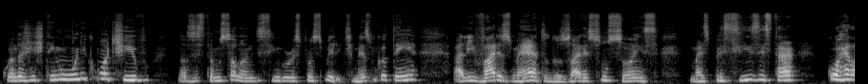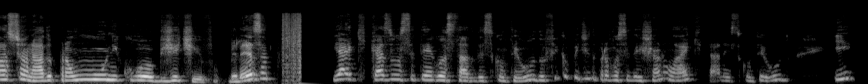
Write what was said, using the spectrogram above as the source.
Quando a gente tem um único motivo, nós estamos falando de single responsibility. Mesmo que eu tenha ali vários métodos, várias funções, mas precisa estar correlacionado para um único objetivo, beleza? E aí, caso você tenha gostado desse conteúdo, fica o pedido para você deixar um like tá, nesse conteúdo e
